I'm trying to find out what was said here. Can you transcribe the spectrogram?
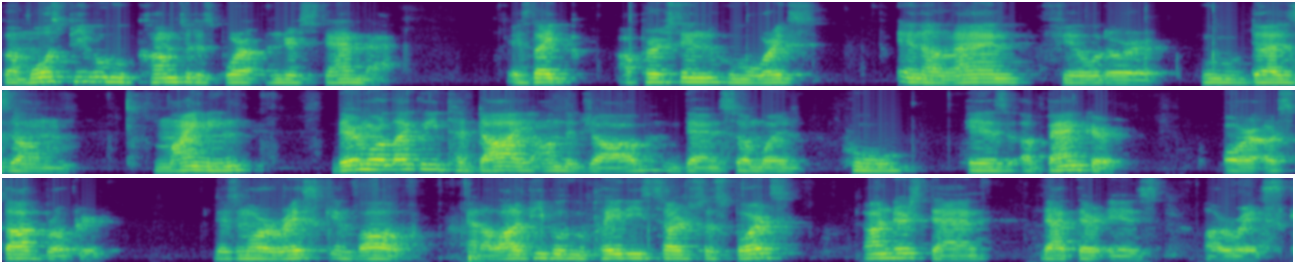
But most people who come to the sport understand that. It's like a person who works in a land field or who does um mining, they're more likely to die on the job than someone who is a banker or a stockbroker. There's more risk involved. And a lot of people who play these sorts of sports understand that there is a risk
